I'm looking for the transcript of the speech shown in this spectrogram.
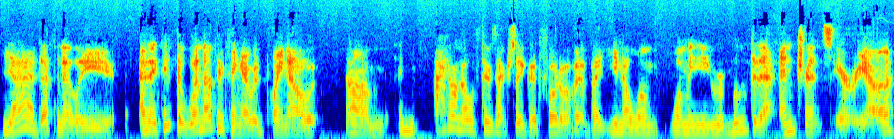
Yeah, definitely. And I think the one other thing I would point out, um, and I don't know if there's actually a good photo of it, but you know, when when we removed that entrance area,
